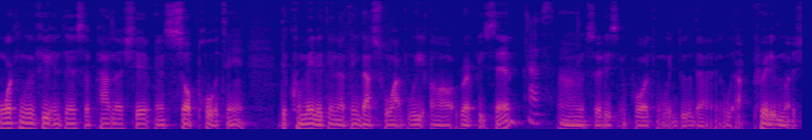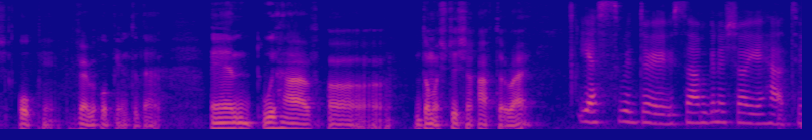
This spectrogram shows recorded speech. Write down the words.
working with you in terms of partnership and supporting the community. And I think that's what we all represent. Absolutely. Um, so it is important we do that. We are pretty much open, very open to that. And we have a demonstration after, right? Yes, we do. So I'm going to show you how to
